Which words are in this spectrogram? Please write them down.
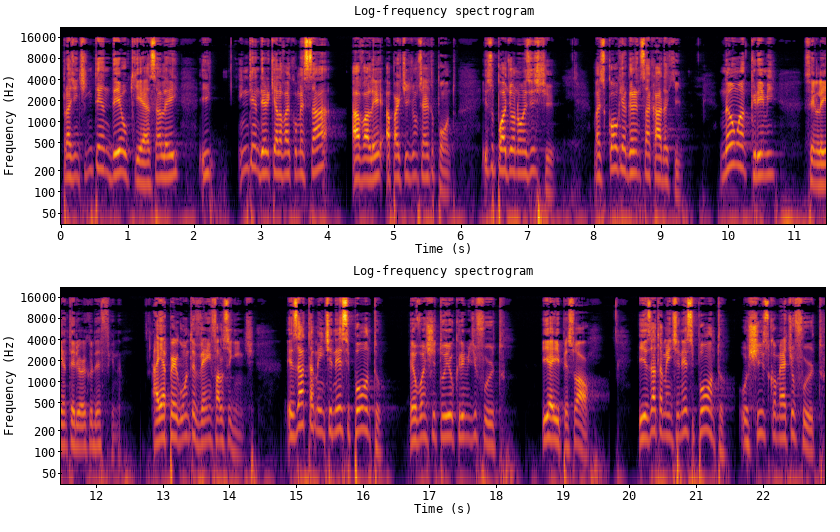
para a gente entender o que é essa lei e entender que ela vai começar a valer a partir de um certo ponto. Isso pode ou não existir. Mas qual que é a grande sacada aqui? Não há crime sem lei anterior que o defina. Aí a pergunta vem e fala o seguinte: exatamente nesse ponto eu vou instituir o crime de furto. E aí, pessoal? E exatamente nesse ponto, o X comete o furto.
